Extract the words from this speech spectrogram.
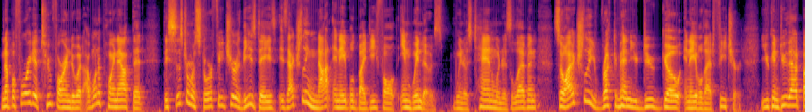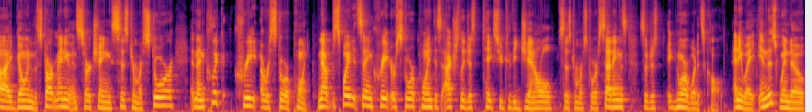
Now, before I get too far into it, I want to point out that the system restore feature these days is actually not enabled by default in Windows, Windows 10, Windows 11, so I actually recommend you do go enable that feature. You can do that by going to the start menu and searching system restore, and then click create a restore point. Now, despite it saying create a restore point, this actually just takes you to the general system restore settings, so just ignore what it's called. Anyway, in this window,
